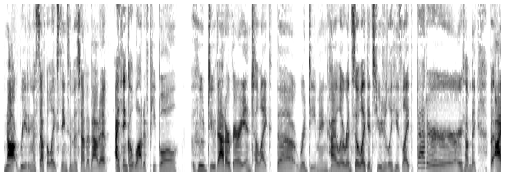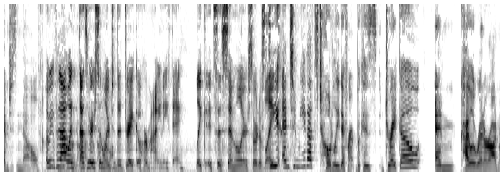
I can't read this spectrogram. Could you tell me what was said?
not reading the stuff, but like seeing some of the stuff about it, I think a lot of people who do that are very into like the redeeming Kylo Ren. So like it's usually he's like better or something, but I'm just no. I mean, for that one, that's very similar to the Draco Hermione thing. Like, it's a similar sort of like. See, and to me that's totally different because Draco and Kylo Ren are on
